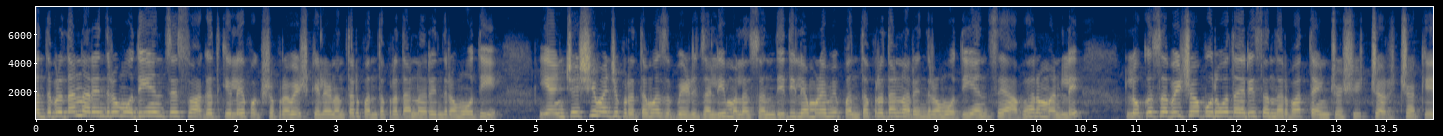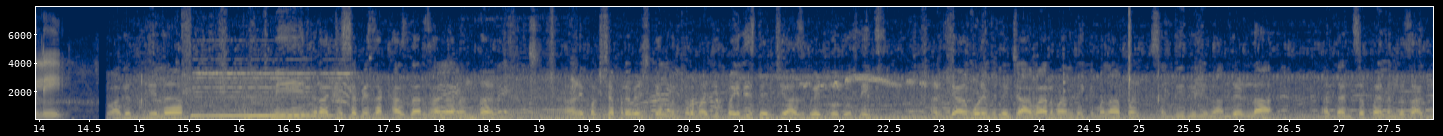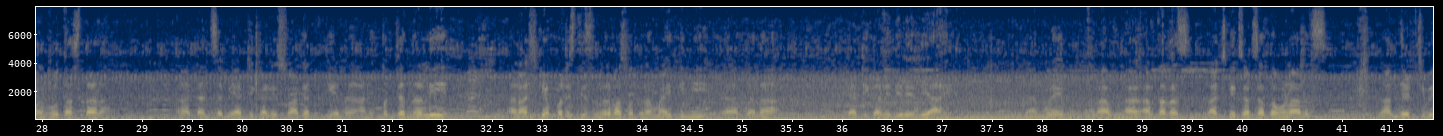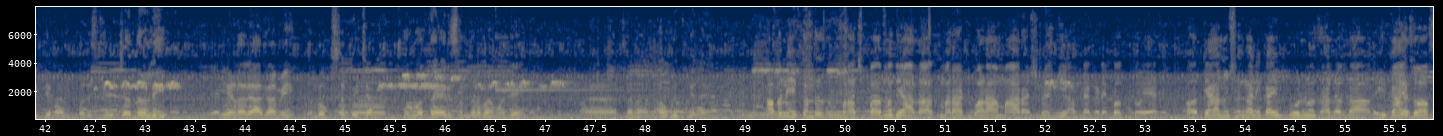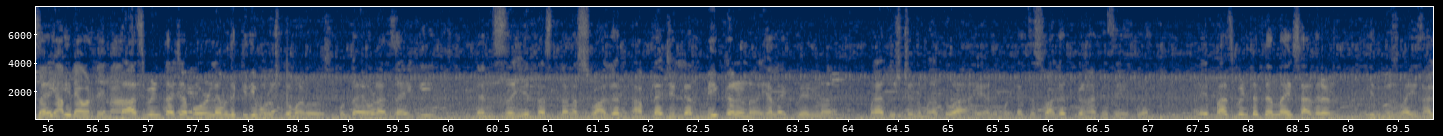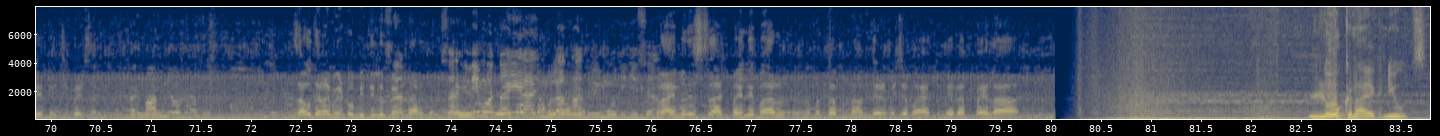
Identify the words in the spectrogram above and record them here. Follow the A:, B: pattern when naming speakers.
A: पंतप्रधान नरेंद्र मोदी यांचे स्वागत केले पक्षप्रवेश केल्यानंतर पंतप्रधान नरेंद्र मोदी यांच्याशी माझी प्रथमच भेट झाली. मला संधी दिल्यामुळे मी पंतप्रधान नरेंद्र मोदी यांचे आभार मानले. लोकसभेच्या पूर्वतयारी संदर्भात त्यांच्याशी चर्चा केली.
B: स्वागत केलं. मी राज्यसभेचा खासदार झाल्यानंतर आणि पक्षप्रवेश केल्यानंतर माझी पहिलीच त्यांची आज भेट होत होती. आणि त्यामुळे मी त्यांचे आभार मानले की मला आपण संधी दिली. नांदेडला त्यांचं पहिल्यांदाच आगमन होत असताना त्यांचं मी या ठिकाणी स्वागत केलं आणि मग जनरली राजकीय परिस्थिती संदर्भात सुद्धा माहिती मी त्यांना त्या ठिकाणी दिलेली आहे. त्यामुळे अर्थातच राजकीय चर्चा तर होणारच. नांदेडची विद्यमान परिस्थिती जनरली येणाऱ्या आगामी लोकसभेच्या पूर्वतयारी संदर्भामध्ये त्यांना अवगत केलं आहे
C: आपण एकंदर भाजपामध्ये आलात मराठवाडा महाराष्ट्र ही आपल्याकडे बघतोय. त्या अनुषंगाने काही बोलणं झालं का? की काय जबाबदारी आपल्यावर देणार?
B: पाच मिनिटाच्या बोलण्यामध्ये किती बोलू शकतो माणूस? मुद्दा एवढाच आहे की त्यांचं येत असताना स्वागत आपल्या जिल्ह्यात मी करणं ह्याला एक वेगळं माझ्या दृष्टीनं महत्त्व आहे. आणि म्हणून त्यांचं स्वागत करणं हा त्याचा हेतू आहे? आणि पाच मिनिटं त्यांना एक साधारण हिरगुजबाई झाली त्यांची भेट झाली. जाऊ त्यांना भेटू मी दिल्लीत भेटणार आहे.
D: सर हिंदी में बताइए आज मुलाकात हुई मोदी जी से.
B: प्राइम मिनिस्टर आज पहली बार मतलब नांदेड़ में जब आया तो मेरा पहला
E: लोकनायक न्यूज.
